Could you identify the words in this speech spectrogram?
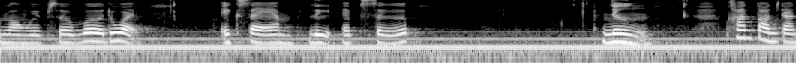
ำลองเว็บเซิร์ฟเวอร์ด้วย Exam หรือ Fserve 1. ขั้นตอนการ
